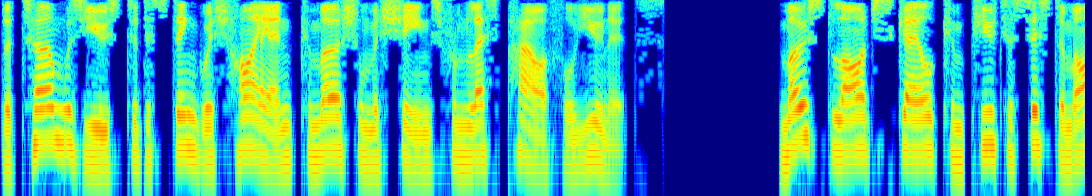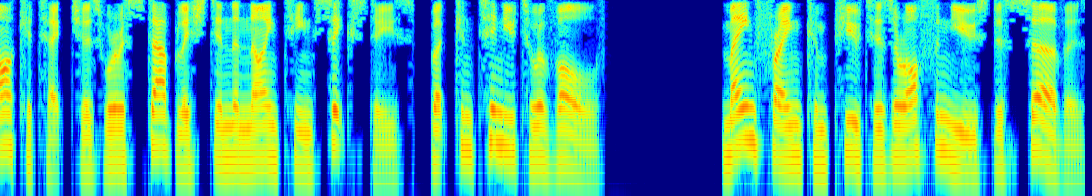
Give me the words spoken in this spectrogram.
the term was used to distinguish high-end commercial machines from less powerful units. Most large-scale computer system architectures were established in the 1960s, but continue to evolve. Mainframe computers are often used as servers.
